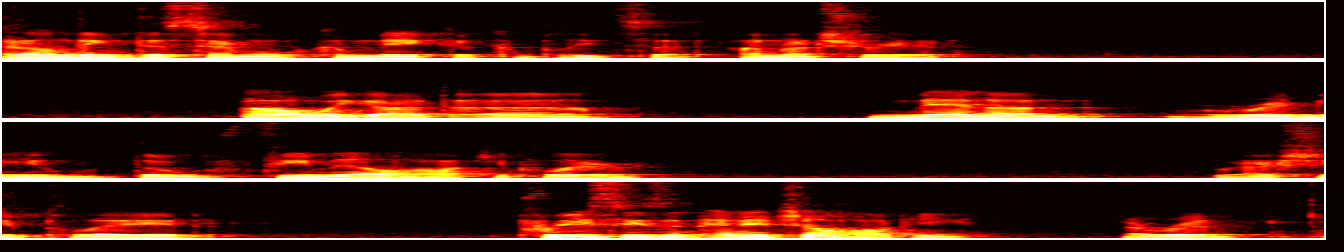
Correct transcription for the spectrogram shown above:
I don't think this time we'll make a complete set. I'm not sure yet. Oh, we got uh, Manon Rhéaume, the female hockey player, who actually played preseason NHL hockey, I read.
